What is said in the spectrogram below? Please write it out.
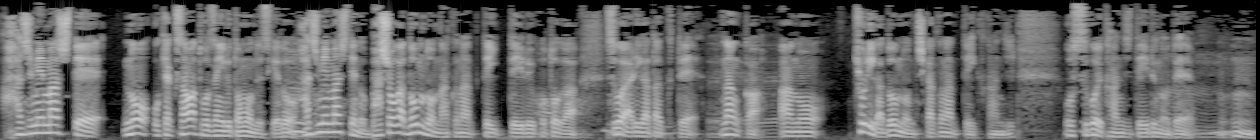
初めましてのお客さんは当然いると思うんですけど、初めましての場所がどんどんなくなっていっていることがすごいありがたくて、なんか、あの、距離がどんどん近くなっていく感じをすごい感じているので、うん。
